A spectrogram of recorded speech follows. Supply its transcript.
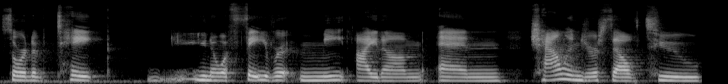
sort of take you know a favorite meat item and challenge yourself to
